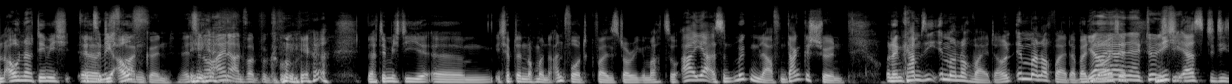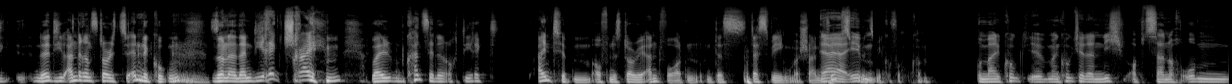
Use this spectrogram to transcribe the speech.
Und auch nachdem ich äh, die mich Auf fragen können. Hättest du nur Ja. eine Antwort bekommen. ja, nachdem ich die, ähm, ich habe dann nochmal eine Antwort quasi Story gemacht, so, ah ja, es sind Mückenlarven, Dankeschön. Und dann kamen sie immer noch weiter und immer noch weiter, weil die Ja, Leute natürlich, nicht die- erst die, ne, die anderen Stories zu Ende gucken, sondern dann direkt schreiben, weil du kannst ja dann auch direkt eintippen auf eine Story antworten und das deswegen wahrscheinlich Ja, ja, ins Mikrofon kommen. Und man guckt, man guckt ja dann nicht, ob es da noch oben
